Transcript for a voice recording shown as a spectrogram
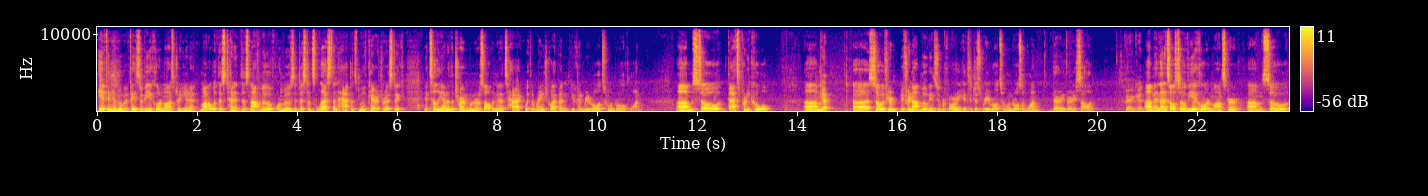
if in your movement phase a vehicle or monster unit model with this tenant does not move or moves a distance less than half its move characteristic until the end of the turn when resolving an attack with a ranged weapon, you can reroll its wound roll of one. Um, so that's pretty cool. yep. Uh, so if you're if you're not moving super far, you get to just reroll two wound rolls of one. Very very solid. Very good. Um, and that's also vehicle or monster. Um, so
